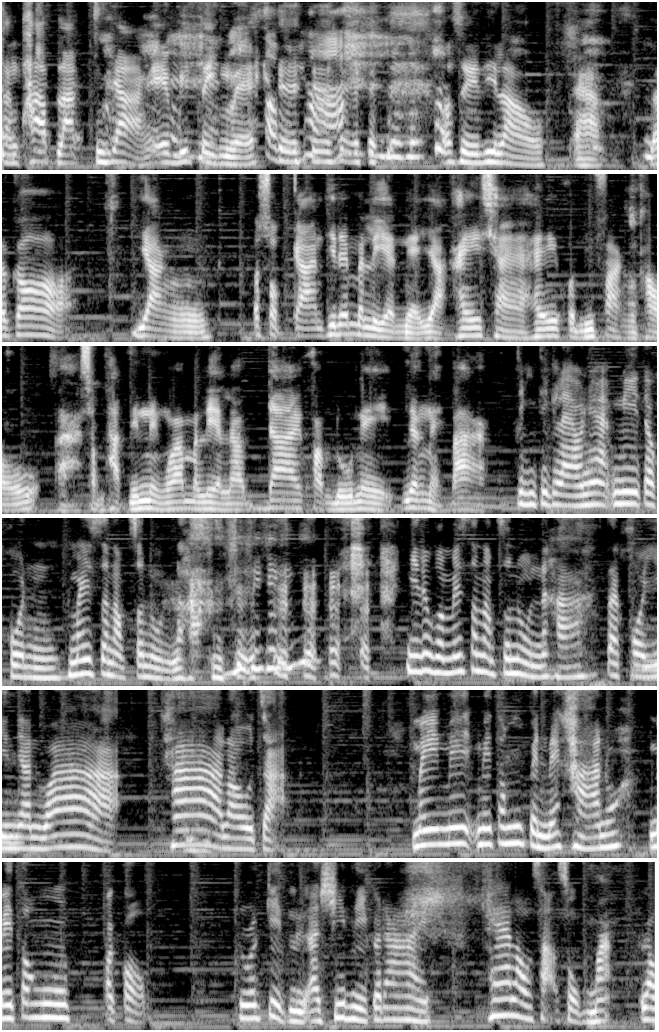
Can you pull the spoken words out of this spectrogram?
ทั้งภาพลักษณ์ทุกอย่าง everything เลยขอบคุณค่ะเขาซื้อที่เรานะครับแล้วก็อย่างประสบการณ์ที่ได้มาเรียนเนี่ยอยากให้แชร์ให้คนที่ฟังเขาอ่าสัมผัสนิดนึงว่ามาเรียนแล้วได้ความรู้ในเรื่องไหนบ้าง จริงๆแล้วเนี่ยมีแต่คนไม่สนับสนุนนะคะมีแต่คนไม่สนับสนุนนะคะ แต่ขอยืนยันว่าถ้าเราจะไม่ไม่ไม่ต้องเป็นแม่ค้าเนาะไม่ต้องประกอบธุรกิจหรืออาชีพนี้ก็ได้ แค่เราสะสมอะเรา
